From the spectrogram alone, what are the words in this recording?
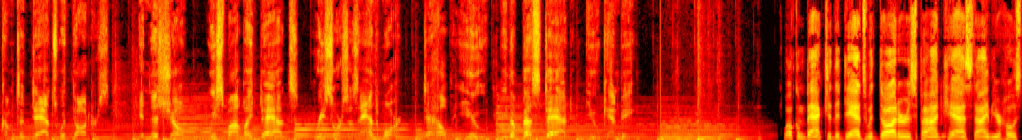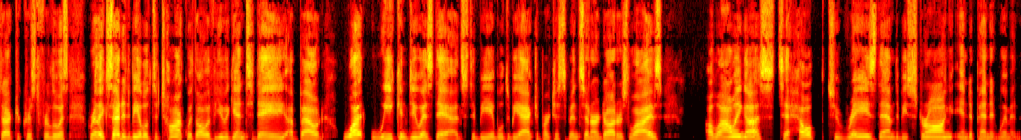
Welcome to Dads with Daughters. In this show, we spotlight dads, resources, and more to help you be the best dad you can be. Welcome back to the Dads with Daughters podcast. I'm your host, Dr. Christopher Lewis. Really excited to be able to talk with all of you again today about what we can do as dads to be able to be active participants in our daughters' lives, allowing us to help to raise them to be strong, independent women.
